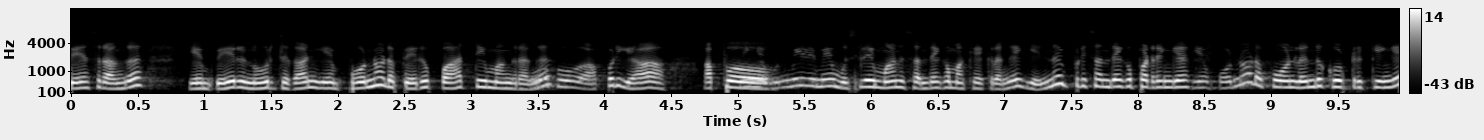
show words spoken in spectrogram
பேசுறாங்க. என் பேரு நூர்ஜஹான் என் பொண்ணோட பேரு பாத்திமாங்கிறாங்க. ஓ அப்படியா? அப்போ உண்மையிலுமே முஸ்லீமான்னு சந்தேகமா கேட்குறாங்க என்ன இப்படி சந்தேகப்படுறீங்க? என் பொண்ணோட ஃபோன்ல இருந்து கூப்பிட்டுருக்கீங்க.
